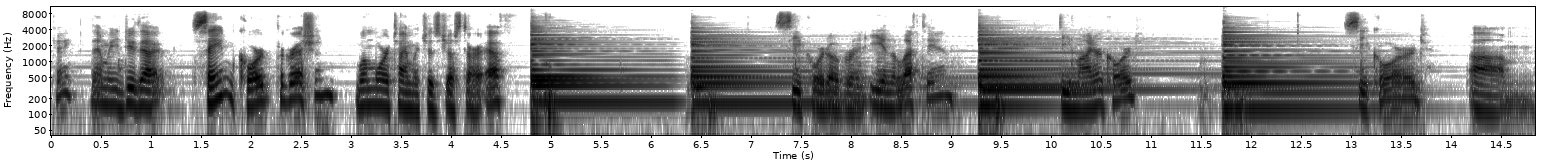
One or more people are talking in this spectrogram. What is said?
Okay, then we do that same chord progression one more time, which is just our F, C chord over an E in the left hand, D minor chord, C chord, um,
